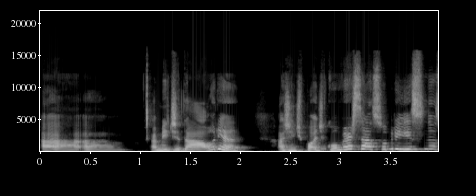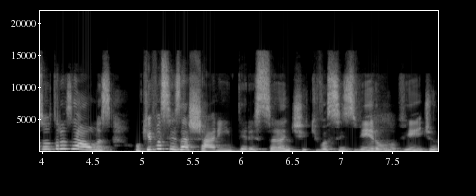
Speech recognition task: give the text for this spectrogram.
a, a, a medida áurea? A gente pode conversar sobre isso nas outras aulas. O que vocês acharem interessante, que vocês viram no vídeo,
